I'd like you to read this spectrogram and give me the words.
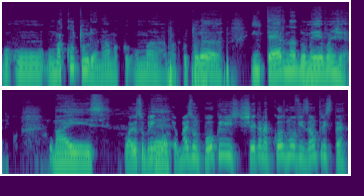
um, uma cultura, né? Uma, uma, uma cultura interna do meio evangélico. Mas o Ailson brincou é, mais um pouco e chega na cosmovisão cristã.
